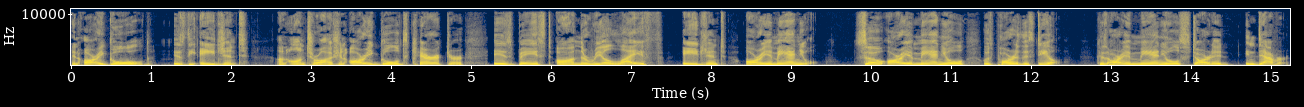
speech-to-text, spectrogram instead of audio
And Ari Gold is the agent on Entourage. And Ari Gold's character is based on the real life agent, Ari Emanuel. So Ari Emanuel was part of this deal because Ari Emanuel started Endeavor.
